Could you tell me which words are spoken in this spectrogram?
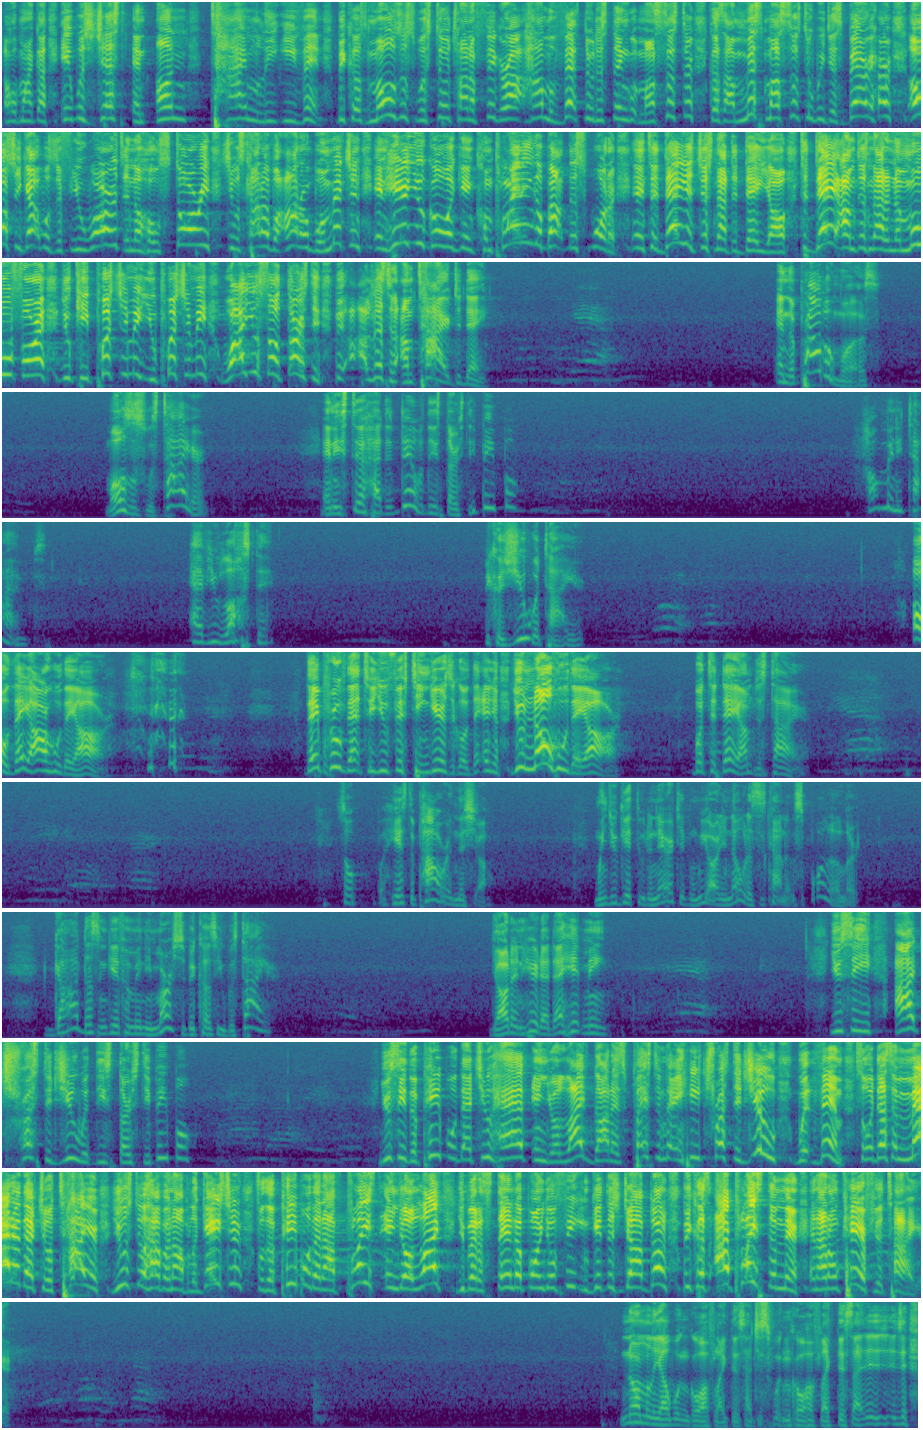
oh my God, it was just an untimely event because Moses was still trying to figure out how I'm gonna vet through this thing with my sister because I missed my sister. We just buried her. All she got was a few words in the whole story. She was kind of an honorable mention. And here you go again complaining about this water. And today is just not the day, y'all. Today I'm just not in the mood for it. You keep pushing me, you pushing me. Why are you so thirsty? Uh, listen, I'm tired today. And the problem was, Moses was tired, and he still had to deal with these thirsty people. How many times have you lost it because you were tired? Oh, they are who they are. they proved that to you 15 years ago. You know who they are. But today, I'm just tired. But here's the power in this, y'all. When you get through the narrative, and we already know this is kind of a spoiler alert, God doesn't give him any mercy because he was tired. Y'all didn't hear that. That hit me. You see, I trusted you with these thirsty people. You see, the people that you have in your life, God has placed them there, and He trusted you with them. So it doesn't matter that you're tired, you still have an obligation for the people that I've placed in your life. You better stand up on your feet and get this job done because I placed them there, and I don't care if you're tired. Normally, I wouldn't go off like this. I just wouldn't go off like this. I,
